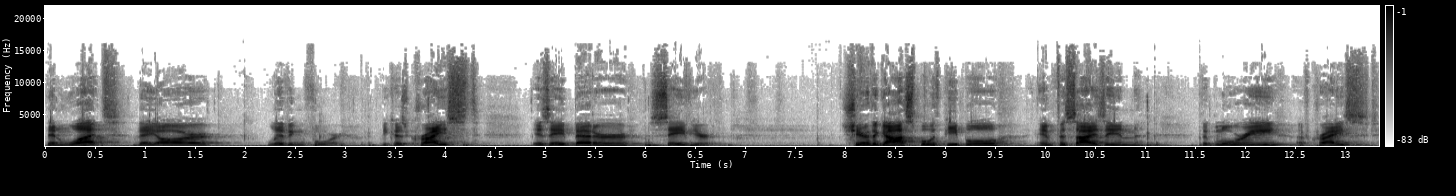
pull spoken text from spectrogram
than what they are living for. Because Christ is a better Savior. Share the gospel with people, emphasizing the glory of Christ.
